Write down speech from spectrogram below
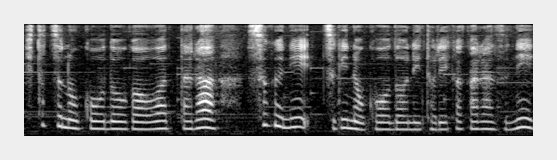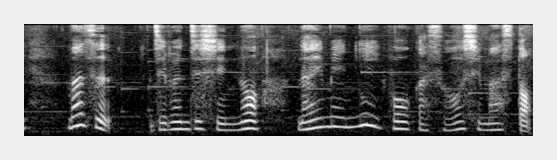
一つの行動が終わったらすぐに次の行動に取り掛からずにまず自分自身の内面にフォーカスをしますと、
